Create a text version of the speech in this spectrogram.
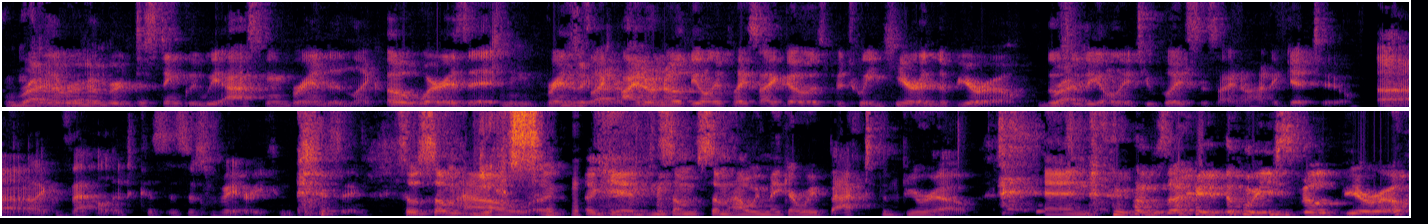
Because Right, I right. remember distinctly we asking Brandon like, "Oh, where is it?" And Brandon's like, like, "I "I don't don't know. The only place I go is between here and the bureau. Those are the only two places I know how to get to." Uh, like valid because this is very confusing. so somehow, Yes. a- again, some somehow we make our way back to the bureau, and I'm sorry, the way you spelled bureau.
